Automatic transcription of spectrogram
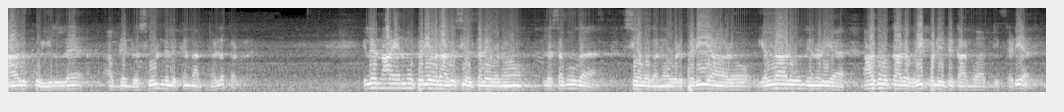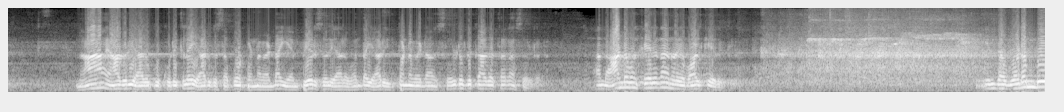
யாருக்கும் இல்லை அப்படின்ற சூழ்நிலைக்கு நான் தள்ளப்படுறேன். இல்லை நான் என்னமோ பெரிய ஒரு அரசியல் தலைவனோ இல்லை சமூக சேவகனோ ஒரு பெரிய ஆளோ எல்லாரும் வந்து என்னுடைய ஆதரவுக்காக வெயிட் பண்ணிட்டு இருக்காங்க. அப்படி கிடையாது. நான் யாரும் யாருக்கும் கொடுக்கல யாருக்கும் சப்போர்ட் பண்ண வேண்டாம். என் பேர் சொல்லி யாரும் வந்தால் யாரும் இது பண்ண வேண்டாம் சொல்றதுக்காகத்தான் நான் சொல்றேன். அந்த ஆண்டவன் கையில் தான் என்னுடைய வாழ்க்கை இருக்கு. இந்த உடம்பு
